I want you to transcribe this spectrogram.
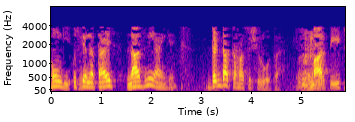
ہوں گی۔ اس کے نتائج لازمی آئیں گے۔ ڈنڈا کہاں سے شروع ہوتا ہے؟ مار پیٹ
